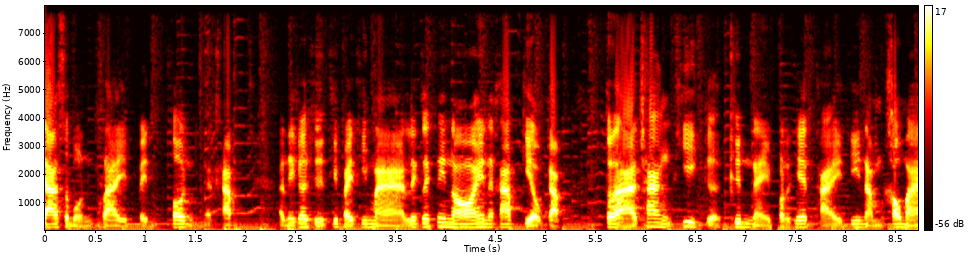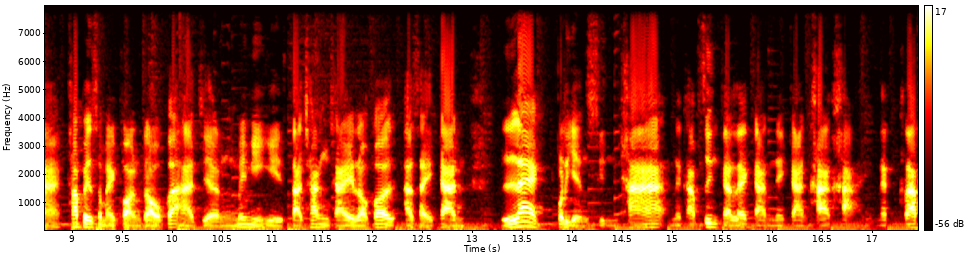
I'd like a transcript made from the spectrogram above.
ยาสมุนไพรเป็นต้นนะครับ อันนี้ก็คือที่ไปที่มาเล็กๆน้อยๆนะครับ เกี่ยวกับตราช่างที่เกิดขึ้นในประเทศไทยที่นำเข้ามา ถ้าเป็นสมัยก่อนเราก็อาจจะยังไม่มีตราช่างใช้ เราก็อาศัยการแลกเปลี่ยนสินค้านะครับ ซึ่งกันและกันในการค้าขายนะครับ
